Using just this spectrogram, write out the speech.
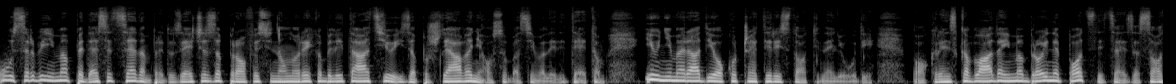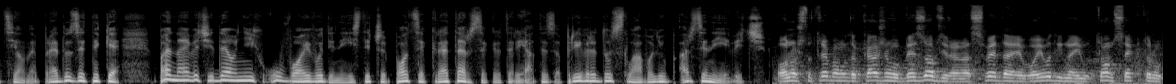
U Srbiji ima 57 preduzeća za profesionalnu rehabilitaciju i zapošljavanje osoba s invaliditetom i u njima radi oko 400 ljudi. Pokrajinska vlada ima brojne podsticaje za socijalne preduzetnike, pa je najveći deo njih u Vojvodini ističe podsekretar Sekretarijate za privredu Slavoljub Arsenijević. Ono što trebamo da kažemo, bez obzira na sve da je Vojvodina i u tom sektoru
